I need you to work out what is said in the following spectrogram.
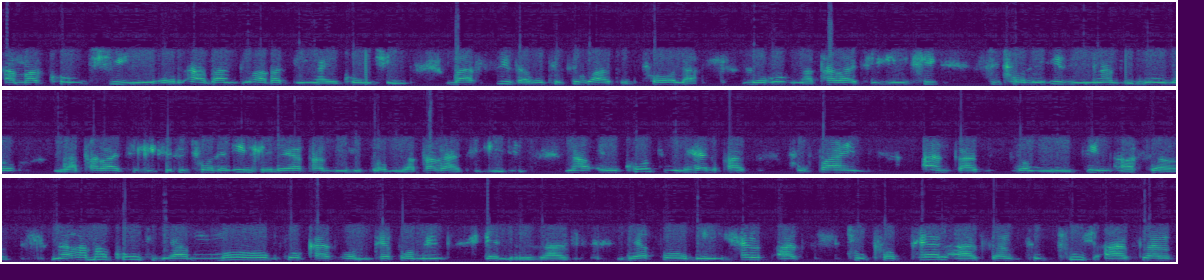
ama coaching or abantu abadinga i-coaching basiza ukuthi sikwazi ukuthola lokho kungaphakathi kithi sithole izincazibulo ngaphakathi kithi sithole indlela yaphambili from ngaphakathi kithi. Now a coach will help us to find answers from within ourselves. Now ama coach they are more focused on performance and results. Therefore they help us to propel ourselves to push ourselves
